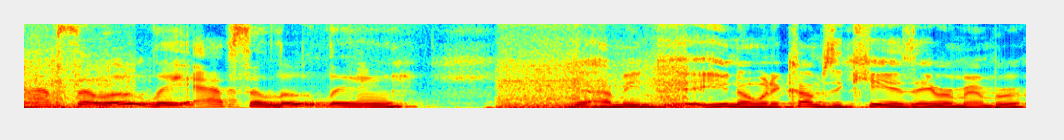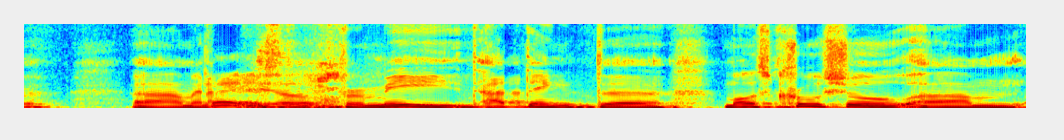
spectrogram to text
Absolutely, absolutely. Yeah, I mean, you know, when it comes to kids, they remember. Um, and Thanks. I feel for me, I think the most crucial um,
